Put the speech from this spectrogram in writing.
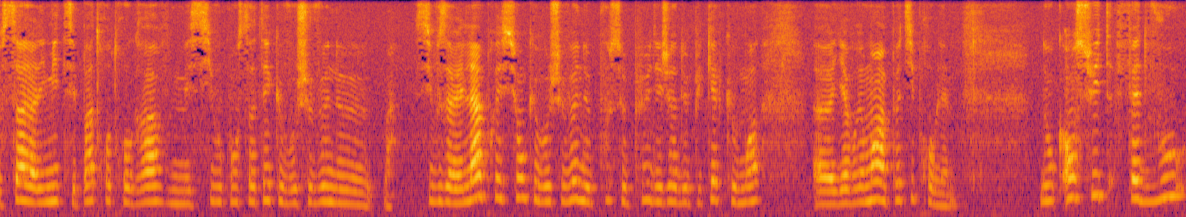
ça à la limite c'est pas trop trop grave mais si vous constatez que vos cheveux ne bah, si vous avez l'impression que vos cheveux ne poussent plus déjà depuis quelques mois il y a vraiment un petit problème. Donc ensuite, faites-vous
